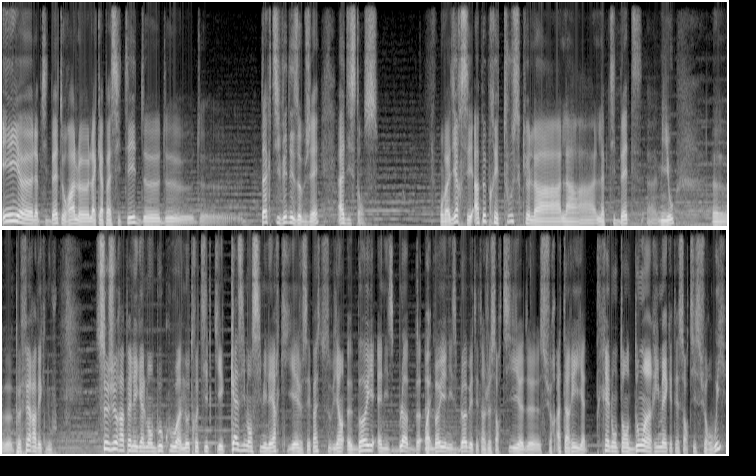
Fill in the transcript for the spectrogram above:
Et euh, la petite bête aura la capacité d'activer des objets à distance. On va dire c'est à peu près tout ce que la, petite bête, euh, Mio, peut faire avec nous. Ce jeu rappelle également beaucoup un autre type qui est quasiment similaire, qui est, je sais pas si tu te souviens, A Boy and His Blob. Ouais. A Boy and His Blob était un jeu sorti euh, de, sur Atari il y a très longtemps, dont un remake était sorti sur Wii.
